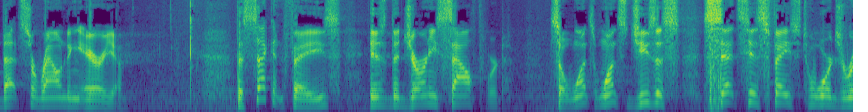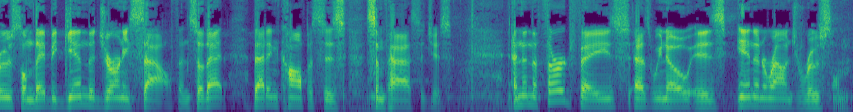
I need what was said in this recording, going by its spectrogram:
that surrounding area. The second phase is the journey southward. So once, once Jesus sets his face toward Jerusalem, they begin the journey south. And so that, that encompasses some passages. And then the third phase, as we know, is in and around Jerusalem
